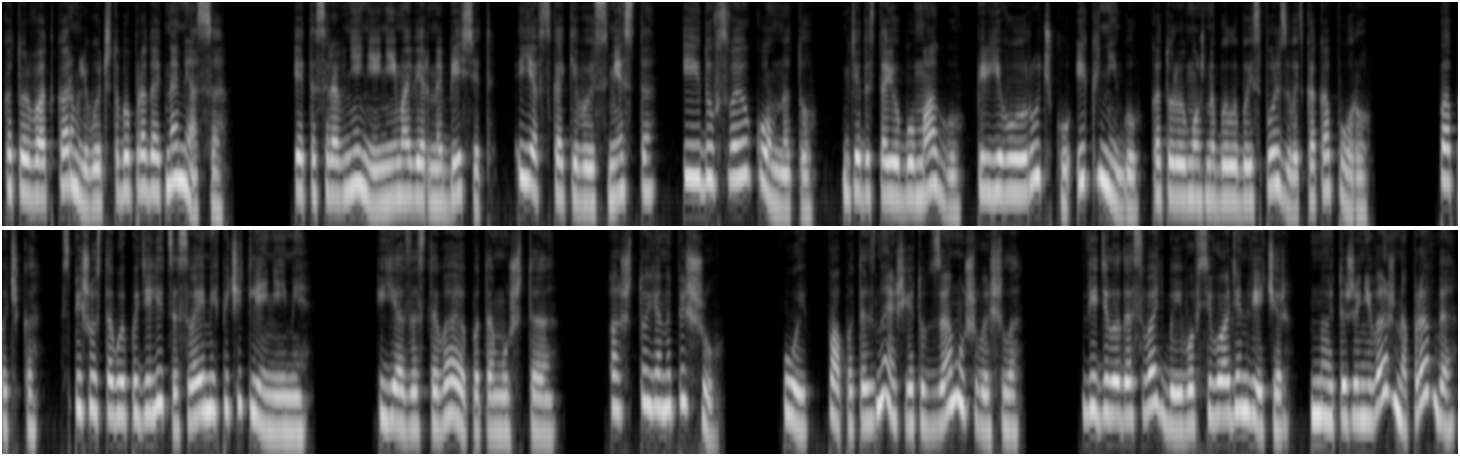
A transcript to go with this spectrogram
которого откармливают, чтобы продать на мясо. Это сравнение неимоверно бесит я вскакиваю с места и иду в свою комнату, где достаю бумагу, перьевую ручку и книгу, которую можно было бы использовать как опору. «Папочка, спешу с тобой поделиться своими впечатлениями». Я застываю, потому что... А что я напишу? «Ой, папа, ты знаешь, я тут замуж вышла. Видела до свадьбы его всего один вечер, но это же не важно, правда?»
